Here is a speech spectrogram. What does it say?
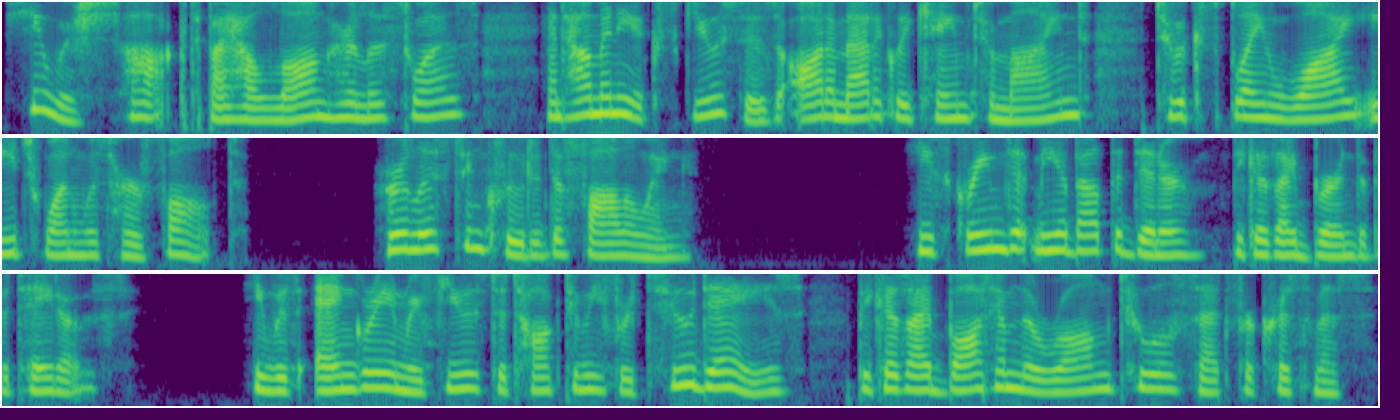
she was shocked by how long her list was and how many excuses automatically came to mind to explain why each one was her fault. Her list included the following He screamed at me about the dinner because I burned the potatoes. He was angry and refused to talk to me for two days because I bought him the wrong tool set for Christmas.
